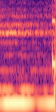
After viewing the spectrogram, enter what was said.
Oh.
